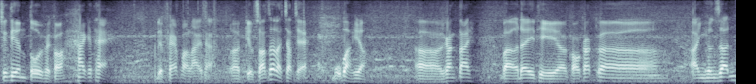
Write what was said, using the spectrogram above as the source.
Trước tiên tôi phải có hai cái thẻ được phép vào lái thẻ uh, kiểm soát rất là chặt chẽ. Mũ bảo hiểm uh, găng tay. Và ở đây thì có các uh, anh hướng dẫn.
